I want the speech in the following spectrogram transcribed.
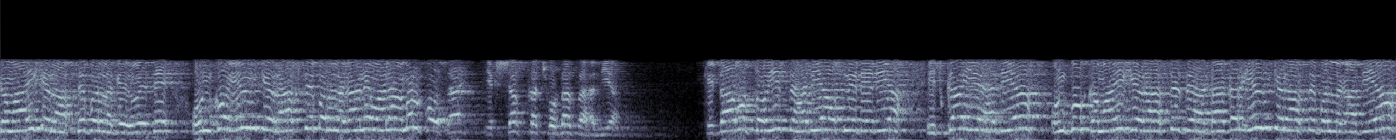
کمائی کے راستے پر لگے ہوئے تھے، ان کو علم کے راستے پر لگانے والا عمل کو ہے؟ ایک شخص کا چھوٹا سا ہدیہ۔ کتاب و توحید سے ہدیہ اس نے دے دیا۔ اس کا یہ ہدیہ ان کو کمائی کے راستے سے ہٹا کر علم کے راستے پر لگا دیا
